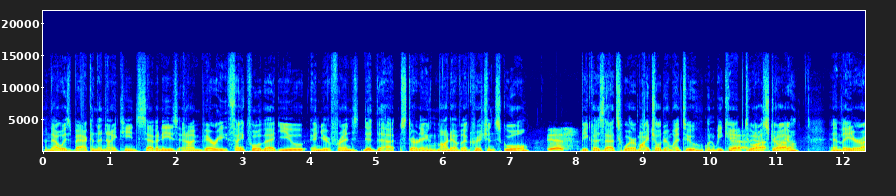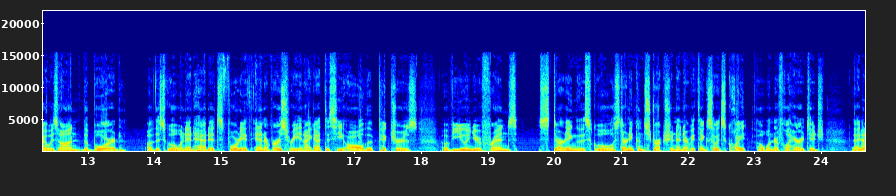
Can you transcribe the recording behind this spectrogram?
And that was back in the 1970s. And I'm very thankful that you and your friends did that, starting Mount Evelyn Christian School, Yes, because that's where my children went to when we came Yeah, to yeah, Australia. And later I was on the board of the school when it had its 40th anniversary. And I got to see all the pictures of you and your friends starting the school, starting construction and everything. So it's quite a wonderful heritage that you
